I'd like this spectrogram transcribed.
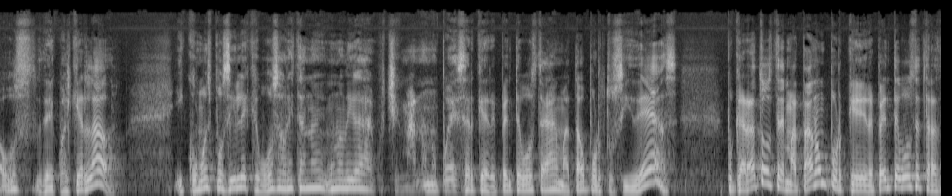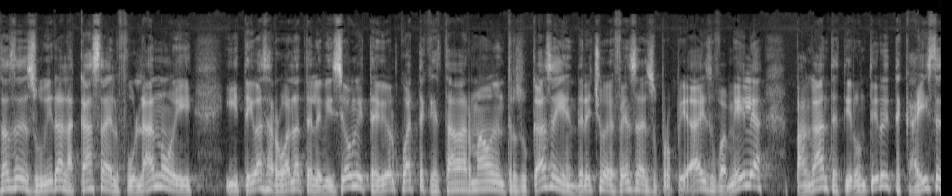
vos, de cualquier lado. ¿Y cómo es posible que vos ahorita no, uno diga, mano, no puede ser que de repente vos te hayan matado por tus ideas? Porque a ratos te mataron porque de repente vos te trataste de subir a la casa del fulano y, te ibas a robar la televisión y te vio el cuate que estaba armado dentro de su casa y en derecho de defensa de su propiedad y su familia, pagán, te tiró un tiro y te caíste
